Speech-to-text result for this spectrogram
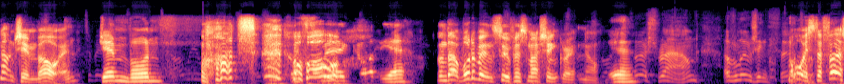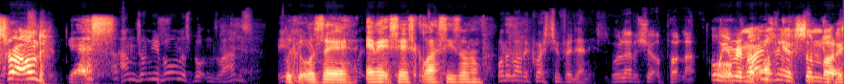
Not Jim Bowen. Jim Bowen. What? I Whoa! God, yeah, And that would have been super Smash smashing great. now. yeah. First round of losing Oh, it's the first round. Yes. Hands on your bonus buttons, lads. Here Look at those uh, NHS glasses on him. What about a question for Dennis? We'll have a shot of potluck. Oh, he reminds me of somebody.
